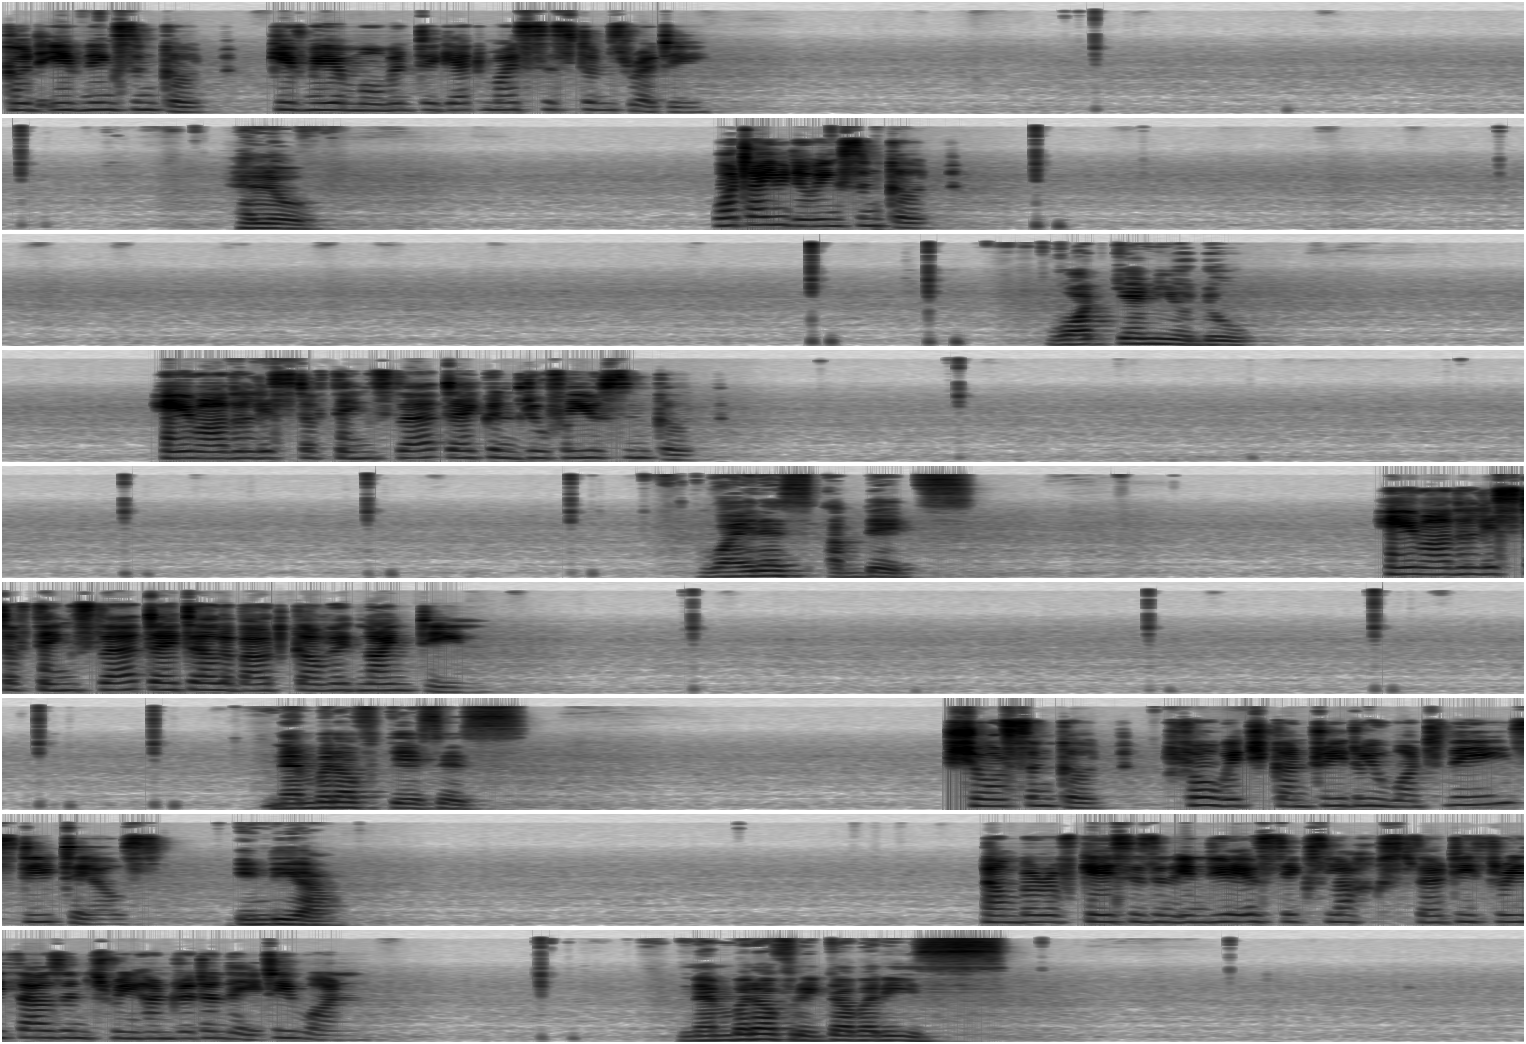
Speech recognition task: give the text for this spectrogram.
Good evening, Sankalp. Give me a moment to get my systems ready. Hello. What are you doing, Sankalp? What can you do? Here are the list of things that I can do for you, Sankalp. Virus updates. Here are the list of things that I tell about COVID 19. Number of cases. Sure, Sankalp. For which country do you want these details? India. Number of cases in India is 6,33,381. Number of recoveries.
